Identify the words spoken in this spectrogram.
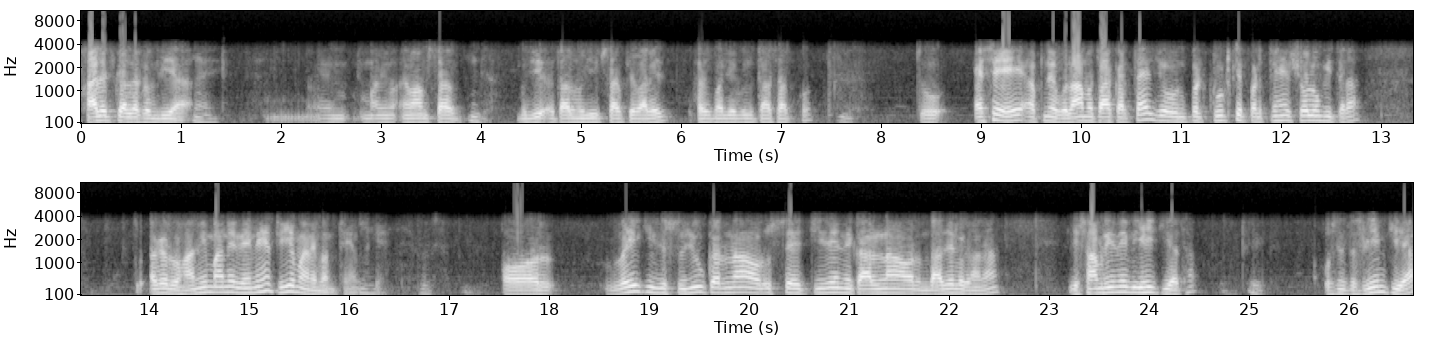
खालिद का लकब दिया। इमाम साहब मुजीब मुजीब साहब के वालिद हज़रत मौलवी साहब को। तो ऐसे अपने गुलाम अता करता है जो उन पर टूट के पड़ते हैं शोलों की तरह। तो अगर रूहानी माने लेने हैं तो ये माने बनते हैं उसके। और वही की जस्तजू करना और उससे चीज़ें निकालना और अंदाजे लगाना ये सामरी ने भी यही किया था। उसने तस्लीम किया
